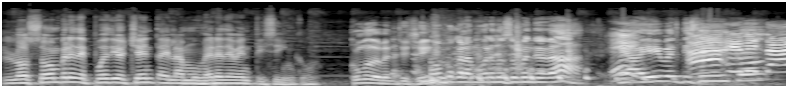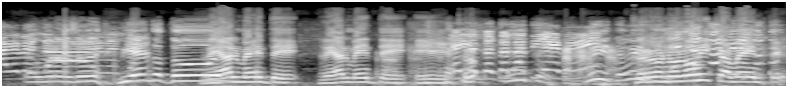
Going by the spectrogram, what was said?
Los hombres después de 80 y las mujeres de 25. ¿Cómo de 25? No, porque las mujeres no suben de edad. Ey. Es ahí 25. Ah, es verdad, es las verdad, mujeres no suben- es verdad. Viendo todo. Realmente, realmente, eh, Ey, el doctor la tiene. ¿Viste, viste? cronológicamente,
